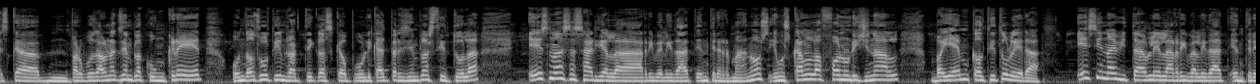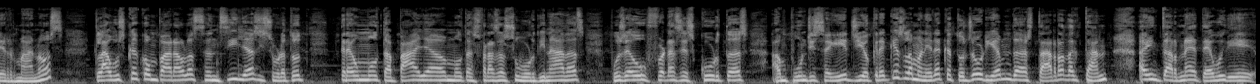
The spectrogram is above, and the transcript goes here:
és que mm, per posar un exemple concret, un dels últims articles que heu publicat, per exemple, es titula És necessària la rivalitat entre hermanos? I buscant la font original veiem que el títol era ¿Es inevitable la rivalidad entre hermanos? Clar, busca com paraules senzilles i sobretot treu molta palla, moltes frases subordinades, poseu frases curtes amb punts i seguits. Jo crec que és la manera que tots hauríem d'estar redactant a internet, eh? Vull dir,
